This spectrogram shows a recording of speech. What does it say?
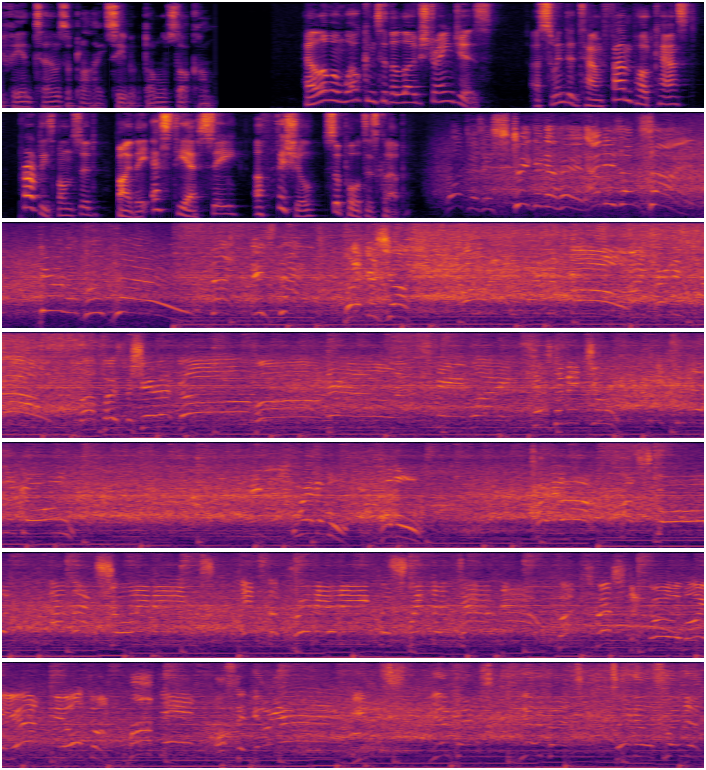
fee and terms apply. See mcdonalds.com. Hello and welcome to The Loaf Strangers, a Swindon Town fan podcast proudly sponsored by the STFC Official Supporters Club. Rogers is streaking ahead and he's onside. Beautiful play! That is that! What a good shot! Oh, what a goal! Mancini post for Shearer. Goal! 4 0. That's Steve White. Steps to Mitchell. Hubble. Taylor has scored, and that surely means it's the Premier League for Swindon Town now. Fantastic goal by Jan Fjørtoft. Parkin. Austin going in. Yes, you bet, you bet. 2 0 Swindon.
